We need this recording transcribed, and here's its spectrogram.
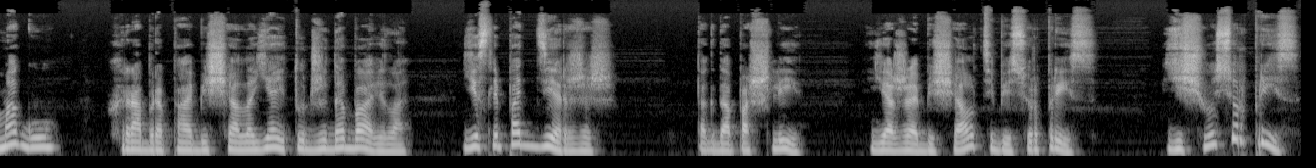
«Могу», — храбро пообещала я и тут же добавила, «если поддержишь». «Тогда пошли. Я же обещал тебе сюрприз». «Еще сюрприз?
